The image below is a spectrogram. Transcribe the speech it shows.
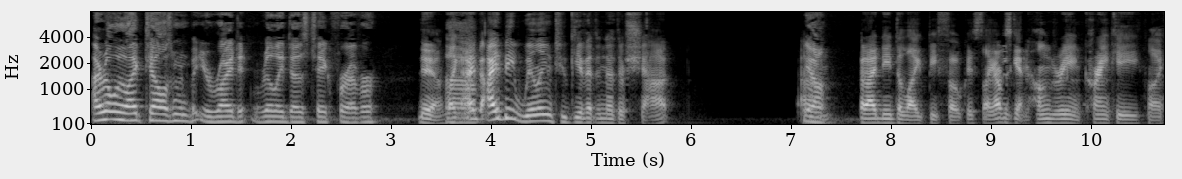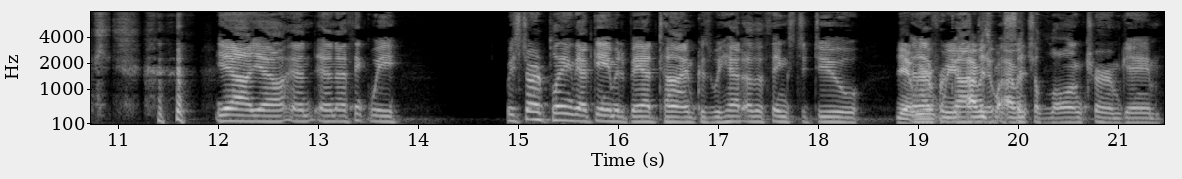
I really like Talisman, but you're right. It really does take forever. Yeah, like Uh, I'd, I'd be willing to give it another shot. Um, Yeah. But I'd need to like be focused. Like I was getting hungry and cranky. Like, Yeah, yeah, and and I think we we started playing that game at a bad time because we had other things to do, yeah, and we I were, we, forgot I was, that it was I was such a long term game.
